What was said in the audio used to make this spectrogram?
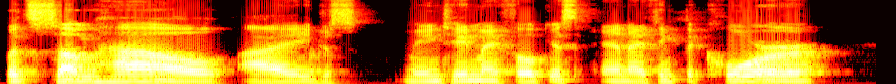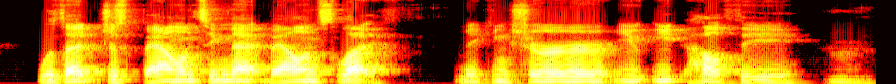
But somehow I just maintain my focus and I think the core was that just balancing that balanced life, making sure you eat healthy, Mm.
